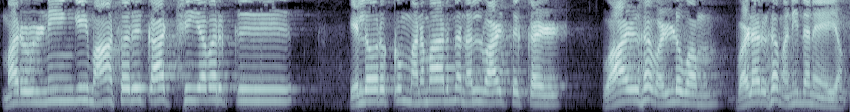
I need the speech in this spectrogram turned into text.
மருள் நீங்கி மாசரு காட்சியவர்க்கு எல்லோருக்கும் மனமார்ந்த நல்வாழ்த்துக்கள். வாழ்க வள்ளுவம் வளர்க மனிதநேயம்.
